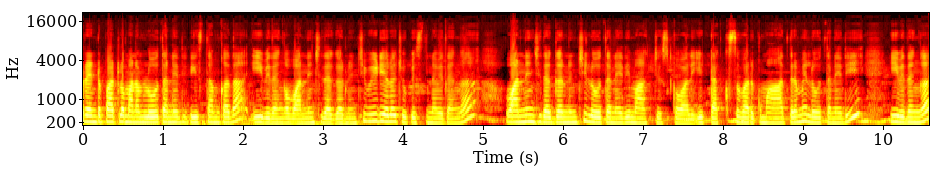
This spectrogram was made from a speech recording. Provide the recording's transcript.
ఫ్రంట్ పార్ట్లో మనం లోత్ అనేది తీస్తాం కదా ఈ విధంగా వన్ ఇంచ్ దగ్గర నుంచి వీడియోలో చూపిస్తున్న విధంగా వన్ ఇంచ్ దగ్గర నుంచి లోత్ అనేది మార్క్ చేసుకోవాలి. ఈ టక్స్ వరకు మాత్రమే లోత్ అనేది ఈ విధంగా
